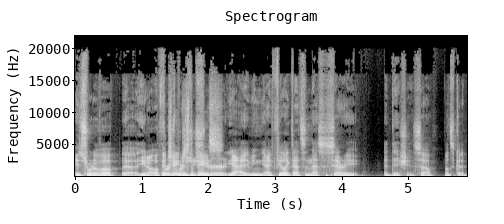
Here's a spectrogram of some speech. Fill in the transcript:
is sort of a uh, you know a first person shooter. Yeah, I mean, I feel like that's a necessary addition. So that's good.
